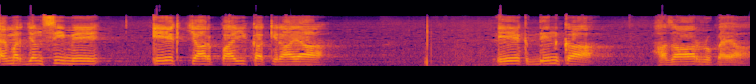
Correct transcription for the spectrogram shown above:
ایمرجنسی میں ایک چارپائی کا کرایہ ایک دن کا ہزار روپیہ،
